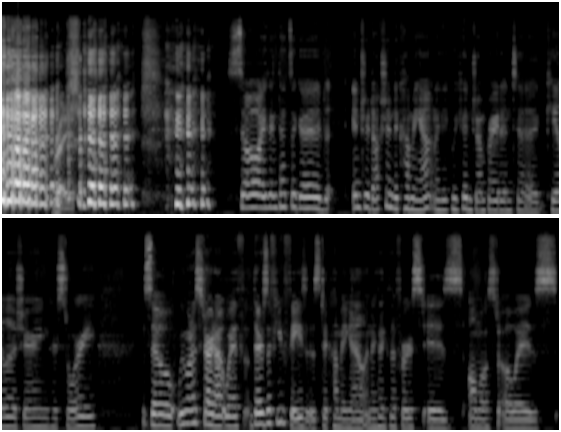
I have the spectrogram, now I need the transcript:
right. so I think that's a good introduction to coming out, and I think we can jump right into Kayla sharing her story. So we want to start out with there's a few phases to coming out, and I think the first is almost always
